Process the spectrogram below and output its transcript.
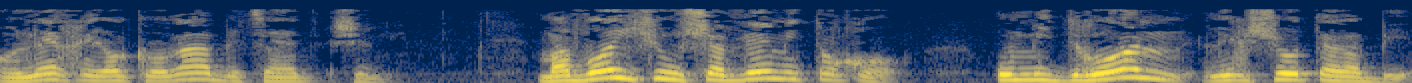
או לחי או קורה בצד שני. מבוי שהוא שווה מתוכו, ומדרון לרשות הרבים,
